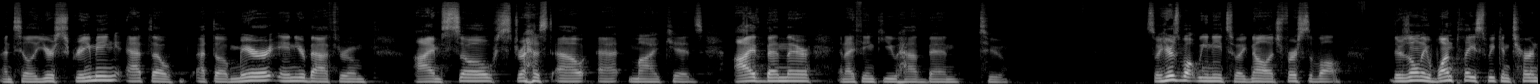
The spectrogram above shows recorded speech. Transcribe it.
until you're screaming at the at the mirror in your bathroom, I'm so stressed out at my kids. I've been there and I think you have been too. So here's what we need to acknowledge first of all. There's only one place we can turn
